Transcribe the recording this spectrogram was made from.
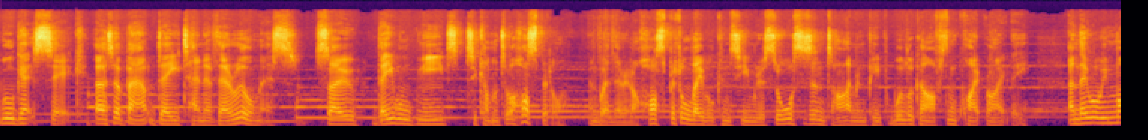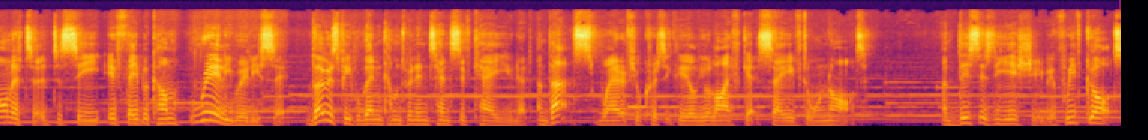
will get sick at about day 10 of their illness. So they will need to come to a hospital. And when they're in a hospital, they will consume resources and time, and people will look after them quite rightly. And they will be monitored to see if they become really, really sick. Those people then come to an intensive care unit, and that's where, if you're critically ill, your life gets saved or not. And this is the issue. If we've got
